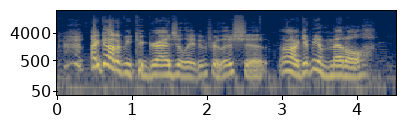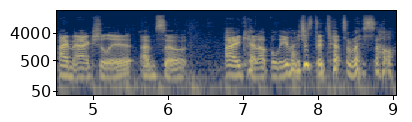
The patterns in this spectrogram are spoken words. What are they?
I gotta be congratulated for this shit. Oh, get me a medal. I'm actually, I'm so, I cannot believe I just did that to myself.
